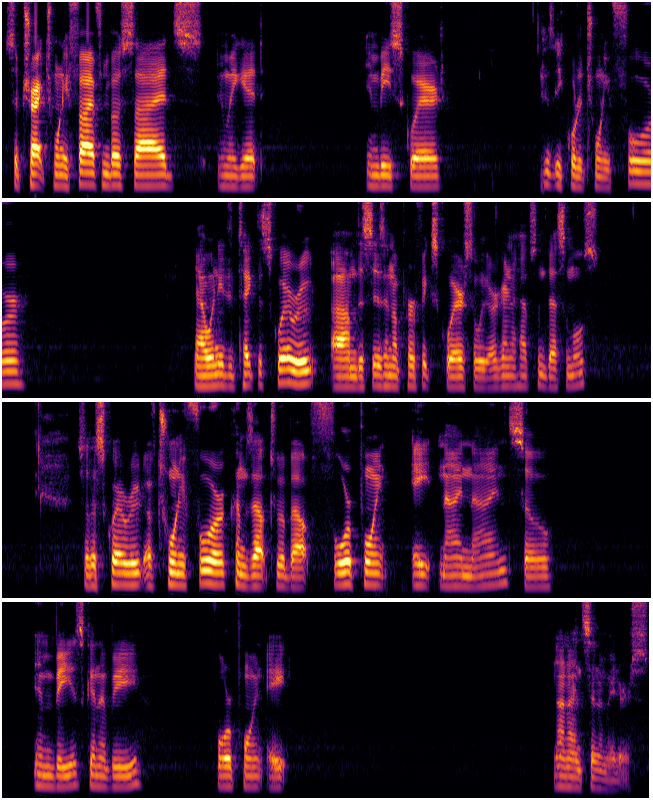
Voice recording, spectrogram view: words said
Subtract 25 from both sides and we get MB squared is equal to 24. Now we need to take the square root. Um, this isn't a perfect square so we are going to have some decimals. So the square root of 24 comes out to about 4.899 so MB is going to be 4.899 centimeters.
